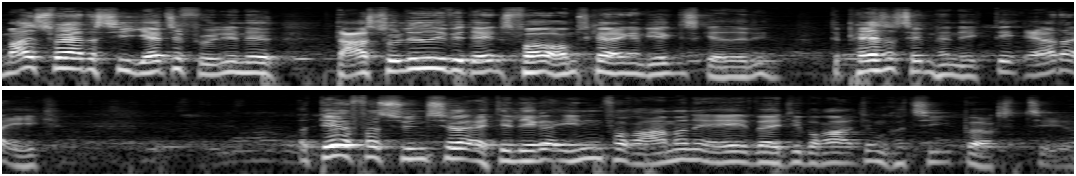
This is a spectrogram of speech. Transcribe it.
er meget svært at sige ja til følgende, der er solid evidens for, at omskæring er virkelig skadelig. Det passer simpelthen ikke, det er der ikke. Og derfor synes jeg, at det ligger inden for rammerne af, hvad et liberalt demokrati bør acceptere.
